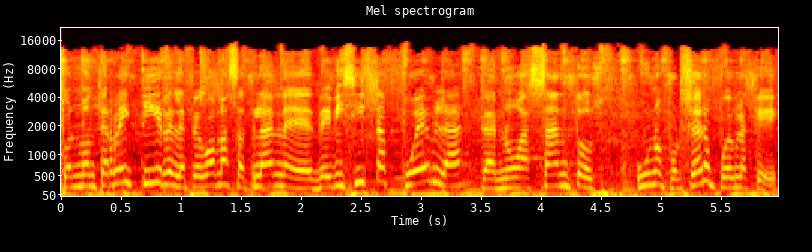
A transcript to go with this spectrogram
con Monterrey Tigre le pegó a Mazatlán eh, de visita. Puebla ganó a Santos 1 por 0. Puebla que,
